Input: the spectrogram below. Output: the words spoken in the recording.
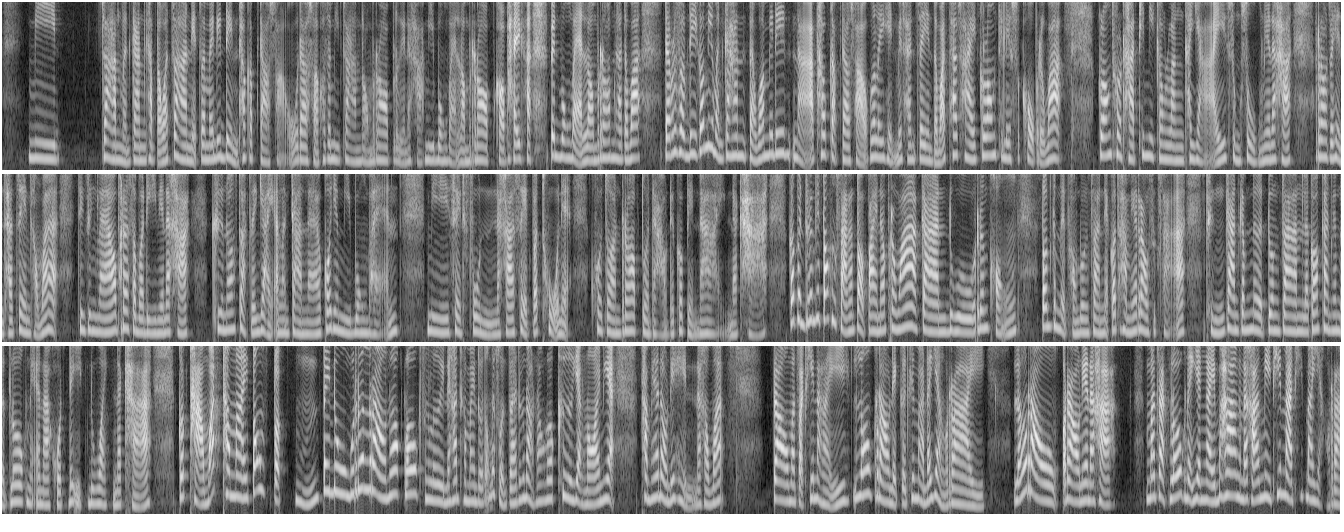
มี จานเหมือนกันค่ะแต่ว่าจานเนี่ยจะไม่ได้เด่นเท่ากับดาวเสาร์ดาวเสาร์เขาจะมีจานล้อมรอบเลยนะคะ มีวงแหวนล้อมรอบขอไปค่ะ เป็นวงแหวนล้อมรอบนะคะแต่ว่าดาวพฤหัสบดีก็มีเหมือนกัน แต่ว่าไม่ได้หนาเท่ากับดาวเสาร์ก็เลยเห็นไม่ชัดเจน แต่ว่าถ้าใช้กล้องเทเลสโคปหรือว่ากล้องโทรทัศน์ที่มีกำลังขยายสูงๆเนี่ยนะคะ เราจะเห็นชัดเจนค่ะว่าจริง ๆ แล้วพระสบดีเนี่ยนะคะ คือนอกจากจะใหญ่อลังการแล้วก็ยังมีวงแหวนมีเศษฝุ่นนะคะ เศษวัตถุเนี่ยโคจรรอบตัวดาวได้ก็เป็นได้นะคะก็เป็นเรื่องที่ต้องศึกษากันต่อไปนะเพราะว่าการดูเรื่องของต้นกำเนิดของดวงจันทร์เนี่ยก็ทำให้เราศึกษาถึงการกำเนิดดวงจันทร์แล้วก็การกำเนิดโลกในอนาคตได้อีกด้วยนะคะ ก็ถามว่าทำไมต้องแบบไปดูเรื่องราวนอกโลกจังเลยนะคะทำไมเราต้องไปสนใจเรื่องราวนอกโลกคืออย่างน้อยเนี่ยทำให้เราได้เห็นนะคะว่า เรามาจากที่ไหนโลกเราเนี่ยเกิดขึ้นมาได้อย่างไร แล้วเราเราเนี่ยนะคะ มาจากโลกเนี่ยยังไงบ้างนะคะ มีที่มาที่มาอย่างไร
